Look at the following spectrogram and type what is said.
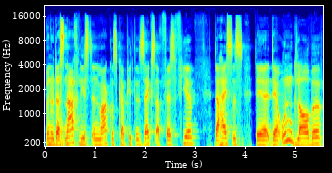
Wenn du das nachliest in Markus Kapitel 6 ab Vers 4, da heißt es, der, der Unglaube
